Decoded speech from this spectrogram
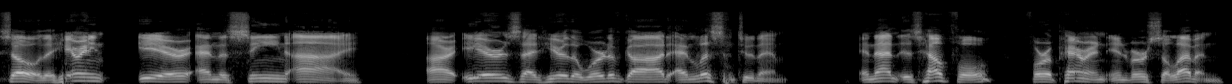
So the hearing ear and the seeing eye are ears that hear the word of God and listen to them. And that is helpful for a parent in verse 11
